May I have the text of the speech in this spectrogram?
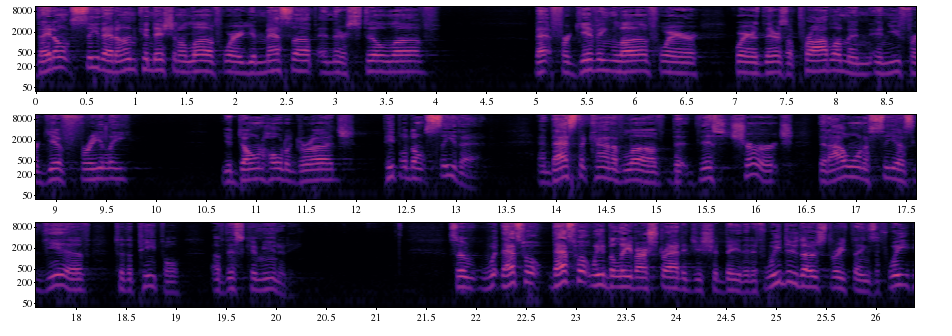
They don't see that unconditional love where you mess up and there's still love that forgiving love where, where there's a problem and, and you forgive freely. You don't hold a grudge. People don't see that. And that's the kind of love that this church, that I want to see us give to the people of this community. So that's what, that's what we believe our strategy should be. That if we do those three things, if we,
